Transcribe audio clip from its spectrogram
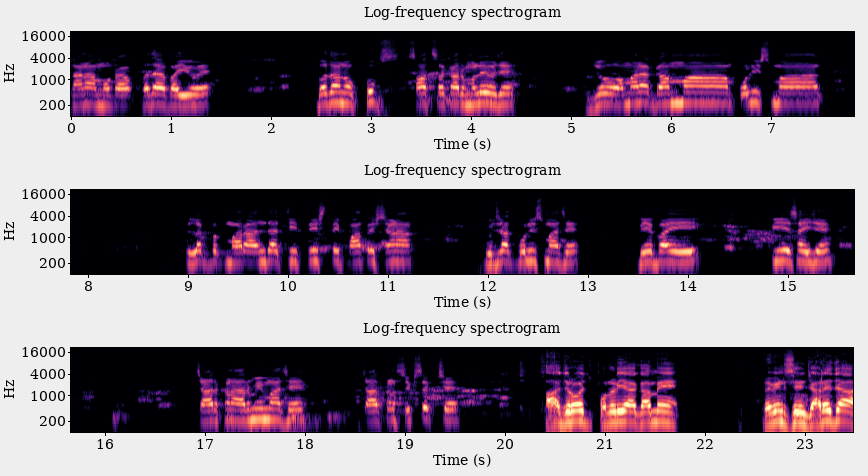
નાના મોટા બધા ભાઈઓએ બધાનો ખૂબ સાથ સહકાર મળ્યો છે. જો અમારા ગામમાં પોલીસમાં લગભગ મારા અંદાજથી ત્રીસથી પાંત્રીસ જણા ગુજરાત પોલીસમાં છે. બે ભાઈ પીએસઆઈ છે. ચાર ખણ આર્મીમાં છે. ચાર ખણ શિક્ષક છે. આજરોજ પોલડિયા ગામે પ્રવીણસિંહ જાડેજા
